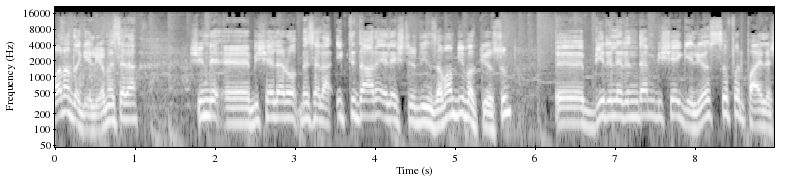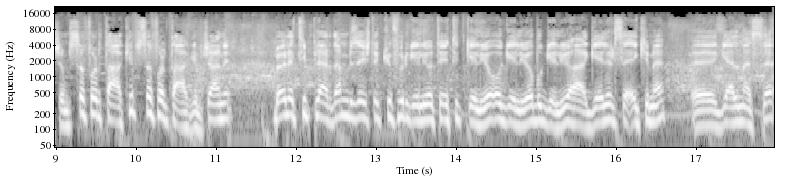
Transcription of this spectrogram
bana da geliyor. Mesela şimdi e, bir şeyler mesela iktidarı eleştirdiğin zaman bir bakıyorsun e, birilerinden bir şey geliyor sıfır paylaşım sıfır takip sıfır takipçi hani böyle tiplerden bize işte küfür geliyor tehdit geliyor o geliyor bu geliyor ha gelirse Ekim'e e, gelmezse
